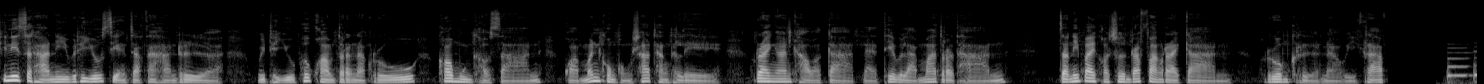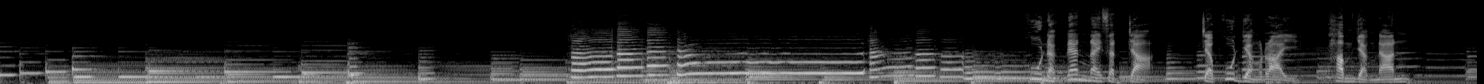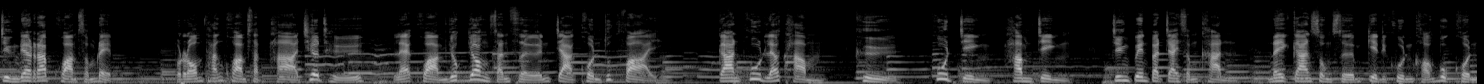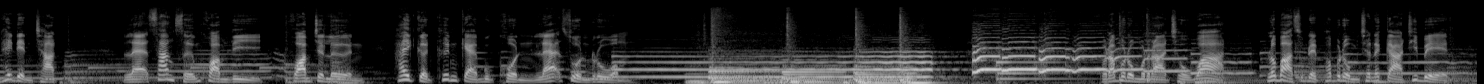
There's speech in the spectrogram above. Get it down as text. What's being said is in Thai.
ที่นี่สถานีวิทยุเสียงจากทหารเรือ วิทยุเพื่อความตระหนักรู้ ข้อมูลข่าวสาร ความมั่นคงของชาติทางทะเล รายงานข่าวอากาศ และเที่ยเวลามาตรฐาน จากนี้ไปขอเชิญรับฟังรายการ ร่วมเครือนาวีครับผู้หนักแน่นในสัจจะจะพูดอย่างไรทำอย่างนั้น จึงได้รับความสำเร็จ พร้อมทั้งความศรัทธาเชื่อถือ และความยกย่องสรรเสริญจากคนทุกฝ่าย การพูดแล้วทำคือ พูดจริงทำจริง จึงเป็นปัจจัยสำคัญในการส่งเสริมเกียรติคุณของบุคคลให้เด่นชัด และสร้างเสริมความดี ความเจริญให้เกิดขึ้นแก่บุคคลและส่วนรวม พระบรมราโชวาท พระบาทสมเด็จพระบรมชนากาธิเบศร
